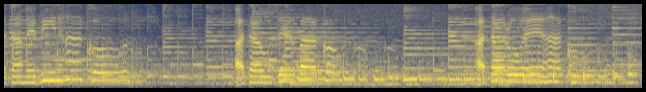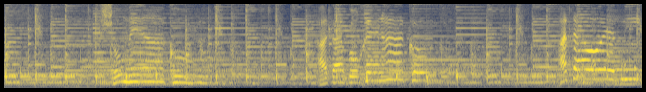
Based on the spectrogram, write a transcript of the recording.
אתה מבין הכל, אתה עוזר בכל, אתה רואה הכל, שומע הכל, אתה בוחן הכל, אתה אוהב מכל.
